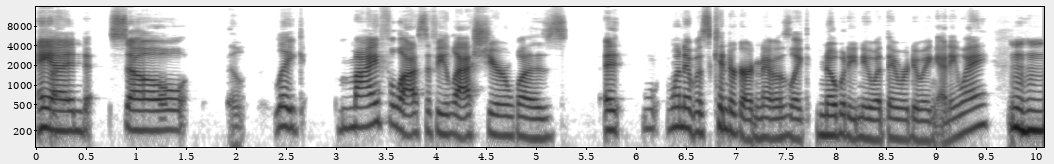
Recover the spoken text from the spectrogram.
And so like my philosophy last year was it, when it was kindergarten it was like nobody knew what they were doing anyway. Mm-hmm.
